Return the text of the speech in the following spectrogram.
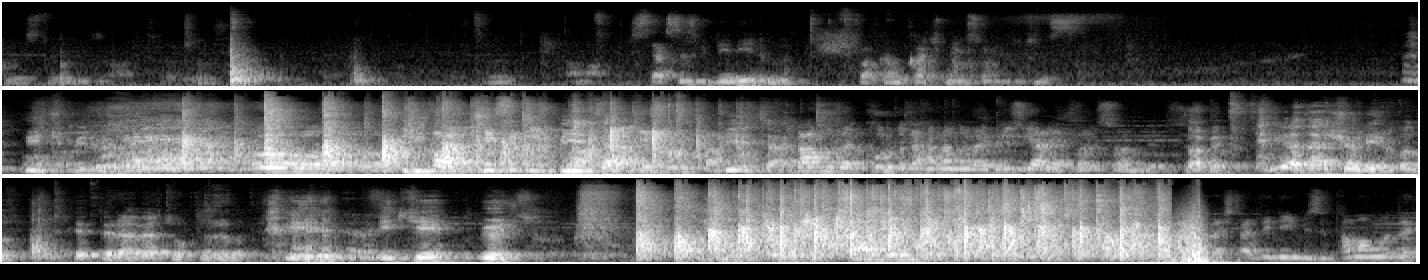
Kolesterolümüzü artıralım. Tamam. İsterseniz bir deneyelim mi? Bakalım kaç mol söndüreceğiz. Hiçbiri. Oo, var. Kesin ilk Bir var. tane. Kesin ilk var. Bir tane. Ben burada kurbuda hemen oraya bir rüzgar yaparız söndürürüz. Tabii. Ya da şöyle yapalım. Hep beraber toplanalım. Bir, iki, üç. Arkadaşlar deneyimizi tamamladık.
